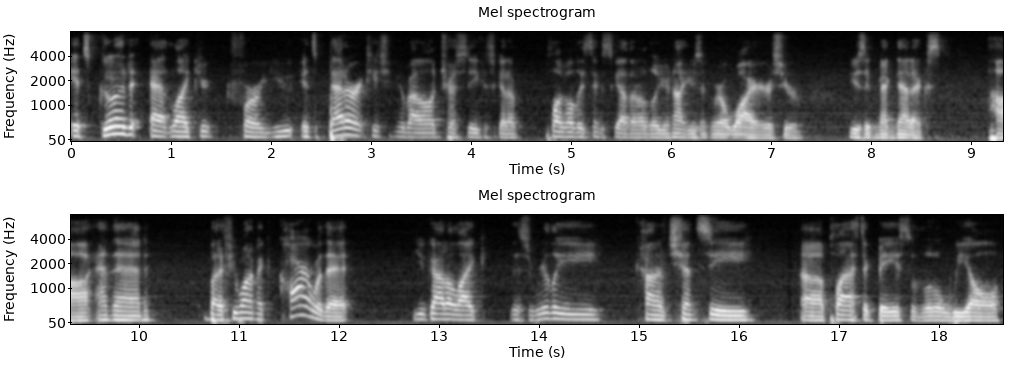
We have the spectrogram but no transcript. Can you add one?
it's good at like your for you it's better at teaching you about electricity because you got to plug all these things together although you're not using real wires you're using magnetics uh, and then but if you want to make a car with it you got to like this really kind of chintzy uh, plastic base with a little wheel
